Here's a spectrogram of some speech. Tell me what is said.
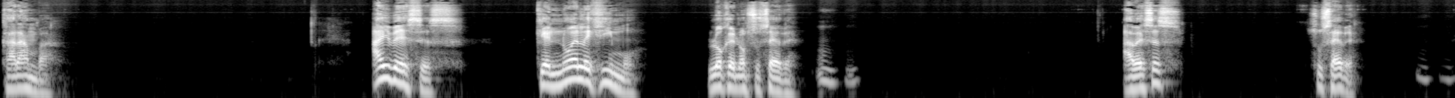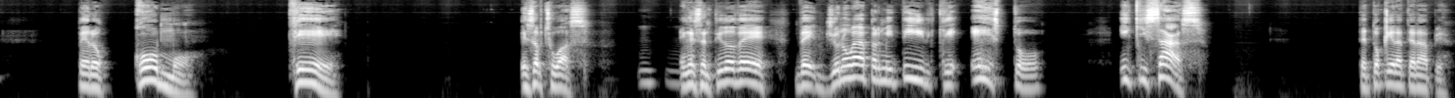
caramba, hay veces que no elegimos lo que nos sucede. A veces sucede, pero ¿cómo? ¿Qué? It's up to us. En el sentido de, de yo no voy a permitir que esto, y quizás te toque ir a terapia.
